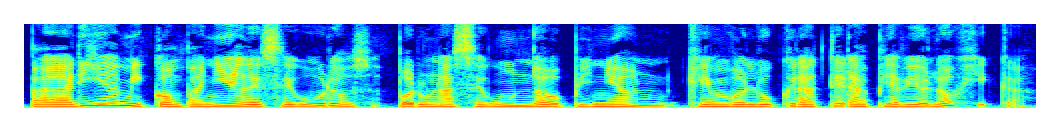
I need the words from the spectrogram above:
¿Pagaría mi compañía de seguros por una segunda opinión que involucra terapia biológica?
